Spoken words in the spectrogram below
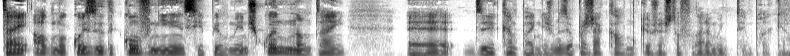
tem alguma coisa de conveniência, pelo menos, quando não tem uh, de campanhas. Mas eu para já calmo que eu já estou a falar há muito tempo, Raquel.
